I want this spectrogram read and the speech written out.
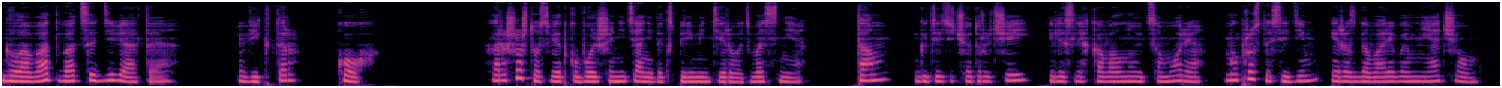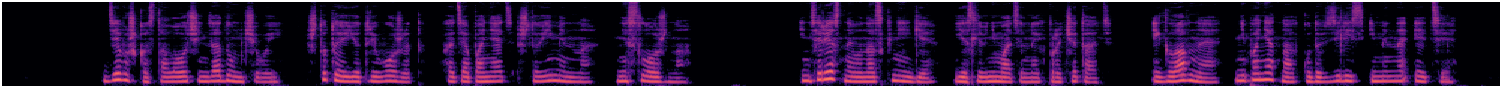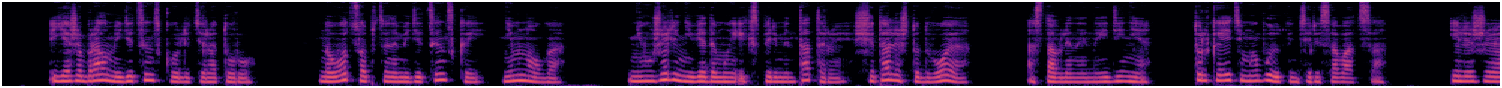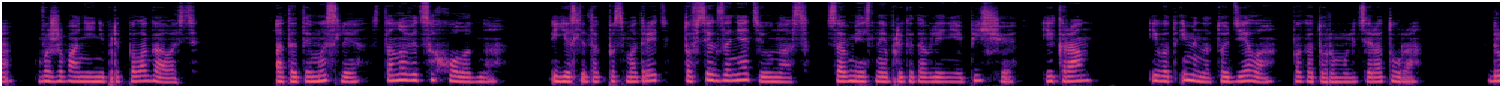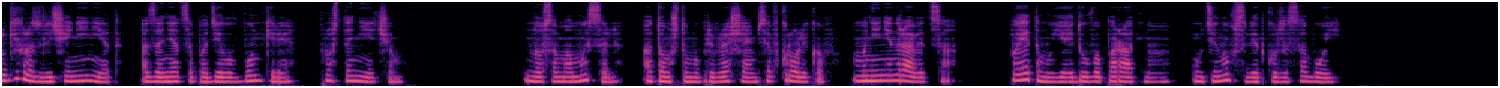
Глава 29. Виктор Кох. Хорошо, что Светку больше не тянет экспериментировать во сне. Там, где течет ручей или слегка волнуется море, мы просто сидим и разговариваем ни о чем. Девушка стала очень задумчивой, что-то ее тревожит, хотя понять, что именно, несложно. Интересные у нас книги, если внимательно их прочитать. И главное, непонятно, откуда взялись именно эти – я же брал медицинскую литературу. Но вот, собственно, медицинской немного. Неужели неведомые экспериментаторы считали, что двое, оставленные наедине, только этим и будут интересоваться? Или же выживание не предполагалось? От этой мысли становится холодно. Если так посмотреть, то всех занятий у нас совместное приготовление пищи, экран и вот именно то дело, по которому литература. Других развлечений нет, а заняться по делу в бункере просто нечем. Но сама мысль о том, что мы превращаемся в кроликов, мне не нравится. Поэтому я иду в аппаратную, утянув Светку за собой.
